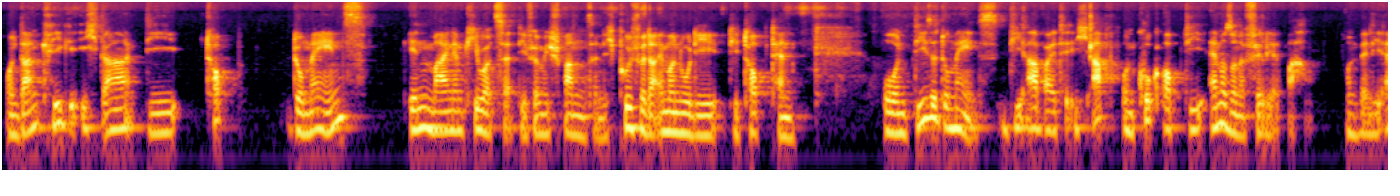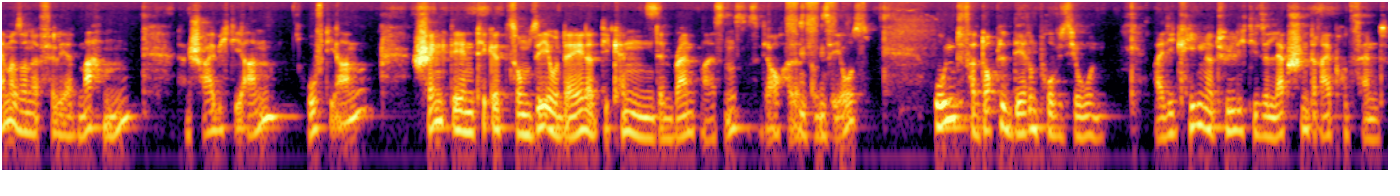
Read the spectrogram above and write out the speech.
Und dann kriege ich da die Top-Domains in meinem Keyword-Set, die für mich spannend sind. Ich prüfe da immer nur die, die Top 10. Und diese Domains, die arbeite ich ab und gucke, ob die Amazon Affiliate machen. Und wenn die Amazon Affiliate machen, dann schreibe ich die an, rufe die an, schenke den Ticket zum SEO Day, die kennen den Brand meistens, das sind ja auch alles dann SEOs, und verdoppelt deren Provision. Weil die kriegen natürlich diese Läppchen 3%.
